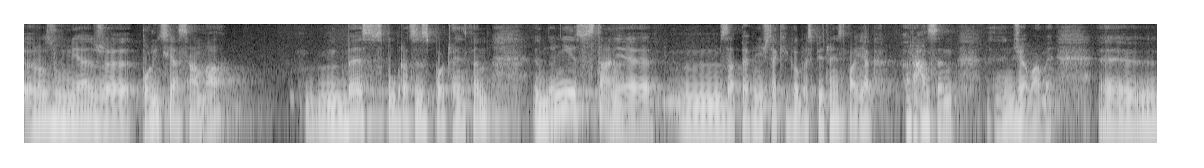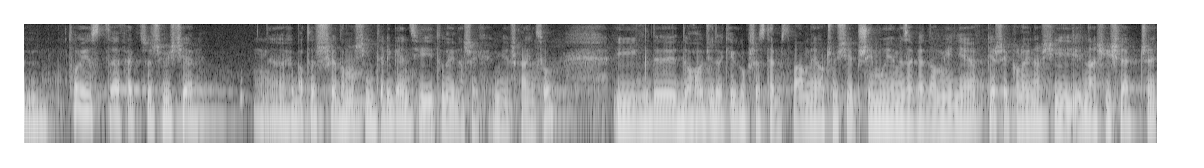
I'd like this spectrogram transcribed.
rozumie, że policja sama bez współpracy ze społeczeństwem no nie jest w stanie mm, zapewnić takiego bezpieczeństwa, jak razem y, działamy. Y, To jest efekt rzeczywiście chyba też świadomości inteligencji tutaj naszych mieszkańców. I gdy dochodzi do takiego przestępstwa, my oczywiście przyjmujemy zawiadomienie. W pierwszej kolejności nasi śledczy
